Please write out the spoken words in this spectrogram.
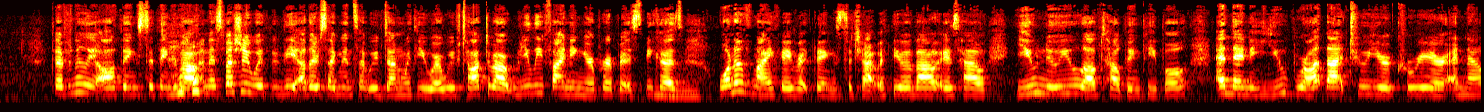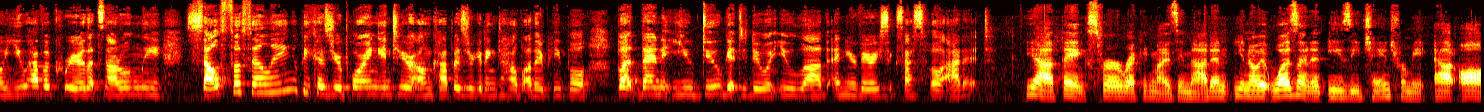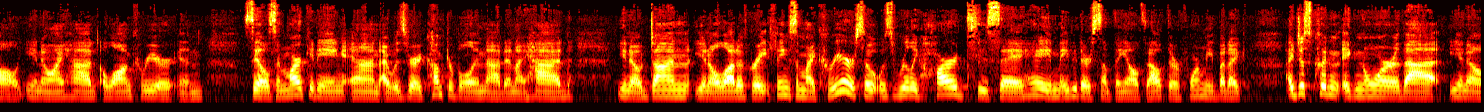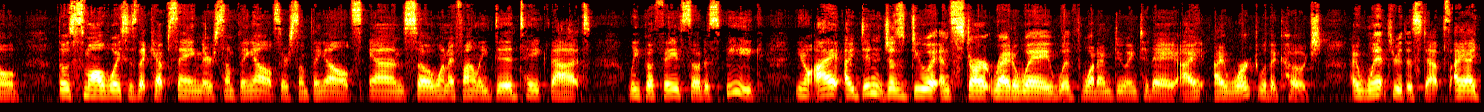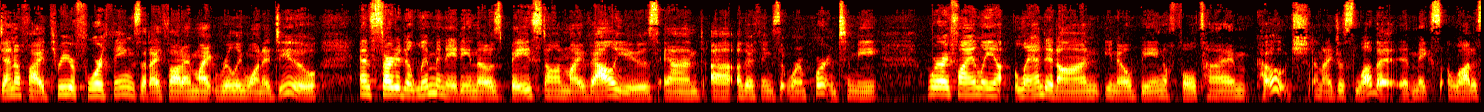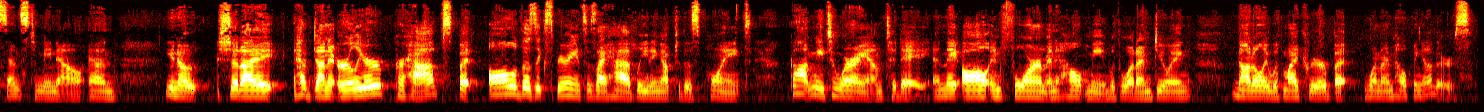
Definitely all things to think about, and especially with the other segments that we've done with you, where we've talked about really finding your purpose. Because Mm-hmm. one of my favorite things to chat with you about is how you knew you loved helping people, and then you brought that to your career, and now you have a career that's not only self fulfilling because you're pouring into your own cup as you're getting to help other people, but then you do get to do what you love, and you're very successful at it. Yeah, thanks for recognizing that. And, you know, it wasn't an easy change for me at all. You know, I had a long career in sales and marketing, and I was very comfortable in that. And I had, you know, done, you know, a lot of great things in my career. So it was really hard to say, hey, maybe there's something else out there for me. But I, I just couldn't ignore that, you know, those small voices that kept saying, there's something else, there's something else. And so when I finally did take that leap of faith, so to speak, you know, I, I didn't just do it and start right away with what I'm doing today. I, I worked with a coach. I went through the steps. I identified three or four things that I thought I might really want to do and started eliminating those based on my values and uh, other things that were important to me where I finally landed on, you know, being a full-time coach and I just love it. It makes a lot of sense to me now. And you know, should I have done it earlier? Perhaps, but all of those experiences I had leading up to this point got me to where I am today. And they all inform and help me with what I'm doing, not only with my career, but when I'm helping others.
